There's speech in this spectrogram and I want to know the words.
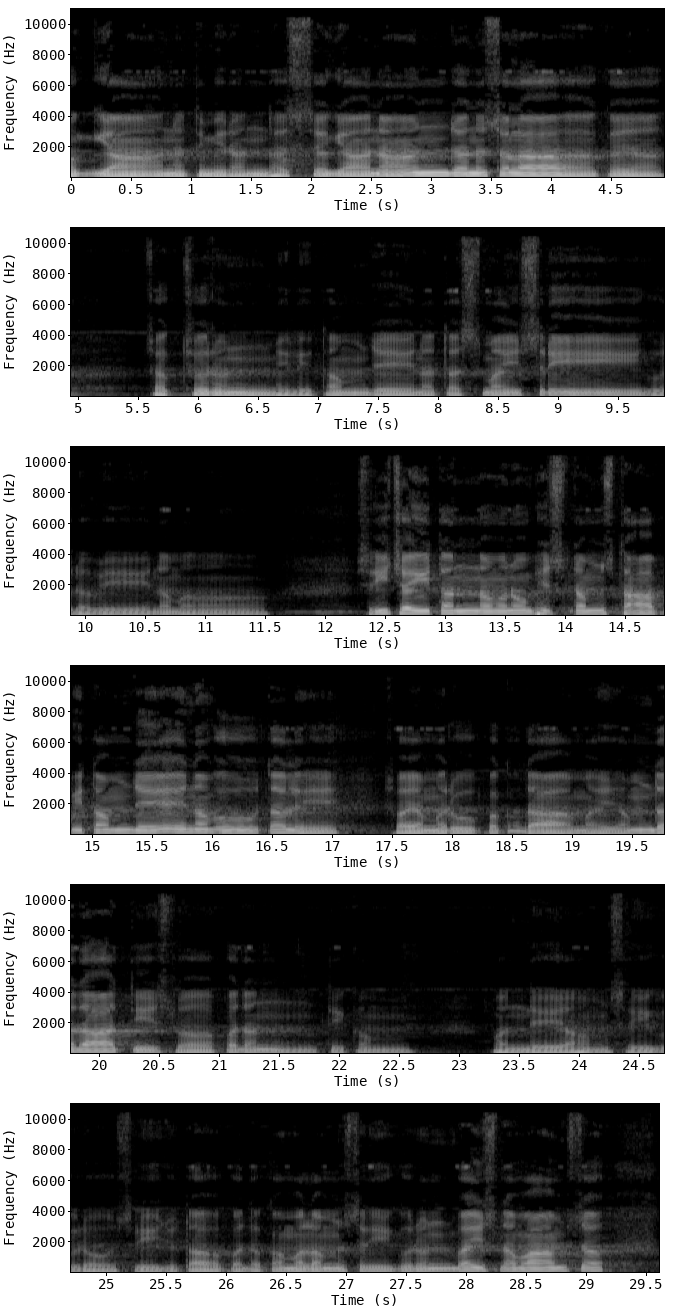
ॐ ज्ञानतिमिरन्धस्य ज्ञानाञ्जनशलाकया चक्षुरुन्मिलितं येन तस्मै श्रीगुरवे नमः। श्रीचैतन्यमनोभीष्टं स्थापितं येन भूतले स्वयं रूपकदा मह्यं ददाति स्वपदन्तिकं वन्देऽहं श्रीगुरो श्रीयुतपदकमलं श्रीगुरुन् वैष्णवांश्च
